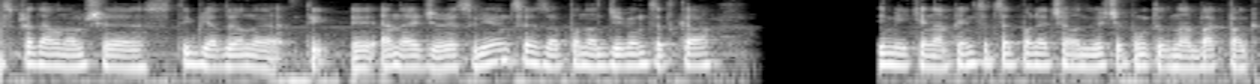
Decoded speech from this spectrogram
Sprzedał nam się Stevia Drone y, Energy Resilience za ponad 900k. Timirkie na 500 poleciało 200 punktów na backpack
